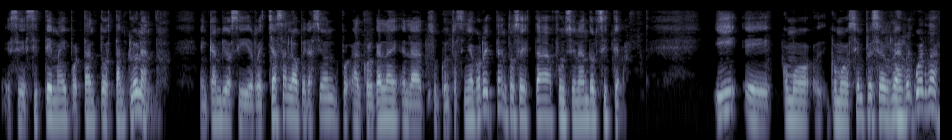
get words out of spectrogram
ese sistema y por tanto están clonando. En cambio, si rechazan la operación al en la, su contraseña correcta, entonces está funcionando el sistema. Y eh, como, como siempre se les recuerda,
